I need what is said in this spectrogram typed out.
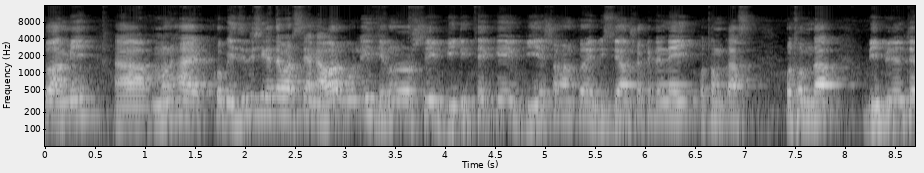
তো আমি মনে হয় খুব ইজিলি শিখাতে পারছি। আমি আবার বলি, যে কোনো রশ্মি বিডি থেকে বি এর সমান করে বিসি অংশ কেটে নেই, প্রথম কাজ, প্রথম ধাপ। বি বিন্দুতে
